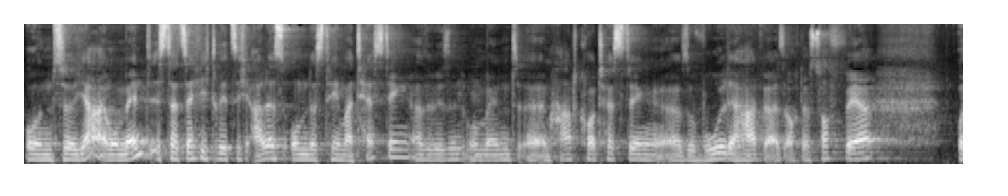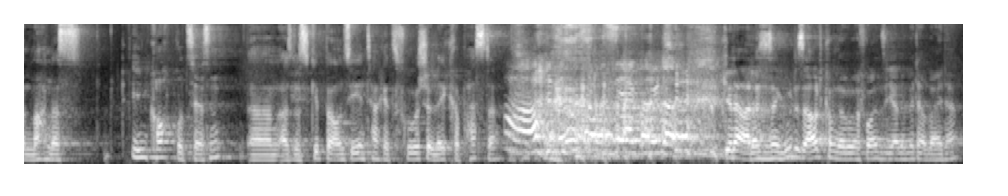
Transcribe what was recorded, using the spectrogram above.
Und äh, ja, im Moment ist tatsächlich dreht sich alles um das Thema Testing. Also wir sind im Moment äh, im Hardcore-Testing äh, sowohl der Hardware als auch der Software und machen das in Kochprozessen. Ähm, also es gibt bei uns jeden Tag jetzt frische, leckere Pasta. Ah, das ist sehr gut. genau, das ist ein gutes Outcome, darüber freuen sich alle Mitarbeiter.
